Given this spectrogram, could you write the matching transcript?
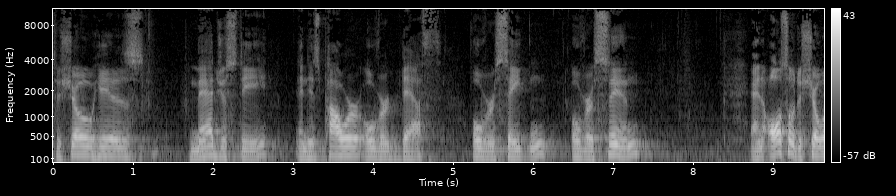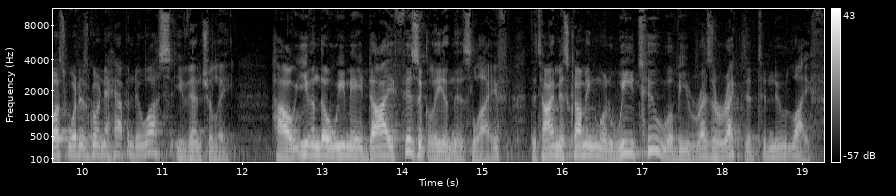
to show his majesty and his power over death, over Satan, over sin, and also to show us what is going to happen to us eventually. How, even though we may die physically in this life, the time is coming when we too will be resurrected to new life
